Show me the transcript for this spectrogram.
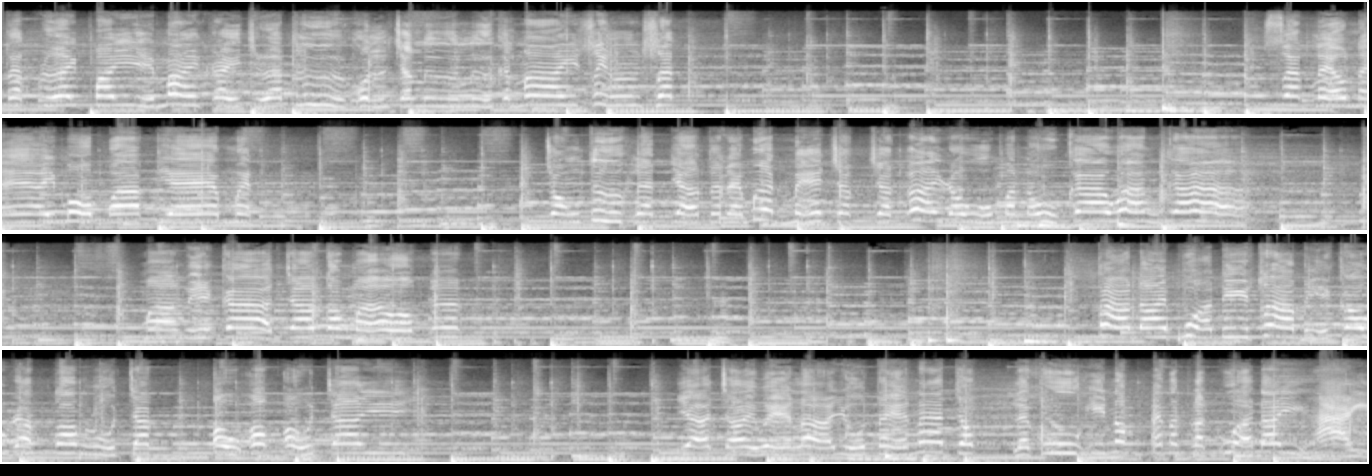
แต่เรื่อยไปไม่ใครเชื่อถือคนจะลือลือกันไม่สิ้นสักสักแล้วแน่ไอ้โมปากแย่เม็ด จ้องตึกแลดยาแต่ได้เมื่อนเมจักจักไอเรามันเอากาว่างกามาวีกาจะต้องมาออกเงินถ้าได้ผัวดีถ้ามีเขารักต้องรู้จัก เอาอกเอาใจ อย่าใจเวลาอยู่แต่หน้าจบ และกูอีนกให้มันพลัดหัวได้หาย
